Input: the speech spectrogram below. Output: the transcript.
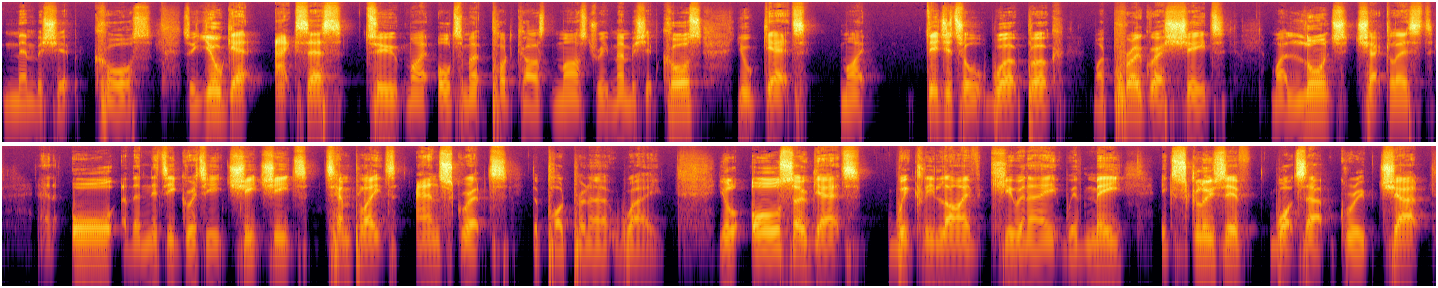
membership course. So you'll get access to my Ultimate Podcast Mastery membership course. You'll get my digital workbook, my progress sheet, my launch checklist, and all of the nitty gritty cheat sheets, templates, and scripts the Podpreneur way. You'll also get weekly live Q&A with me, exclusive WhatsApp group chat,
